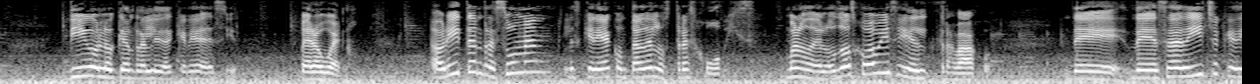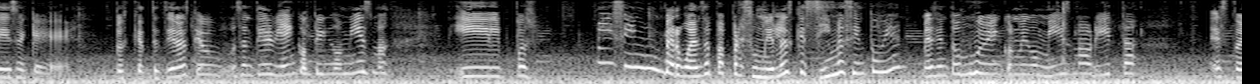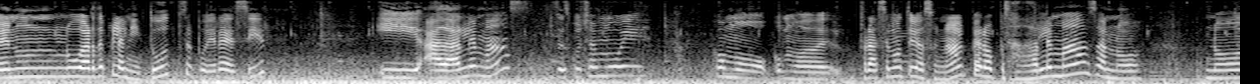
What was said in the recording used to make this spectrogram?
digo lo que en realidad quería decir. Pero bueno, ahorita en resumen, les quería contar de los tres hobbies. Bueno, de los dos hobbies y el trabajo de, de ese dicho que dice que pues que te tienes que sentir bien contigo misma y pues y sin vergüenza para presumirles que sí me siento bien, me siento muy bien conmigo misma ahorita. Estoy en un lugar de plenitud, se pudiera decir. Y a darle más, se escucha muy como como frase motivacional, pero pues a darle más, a no no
